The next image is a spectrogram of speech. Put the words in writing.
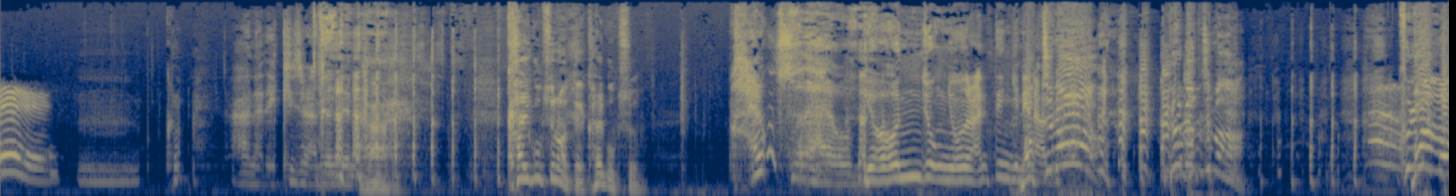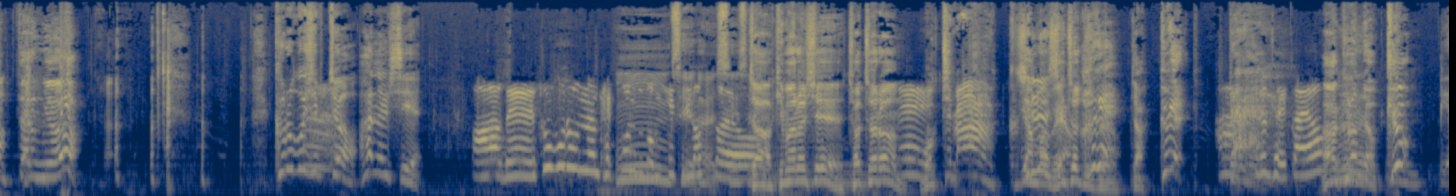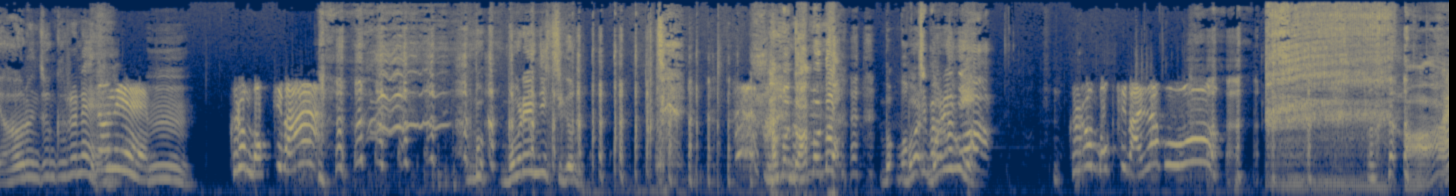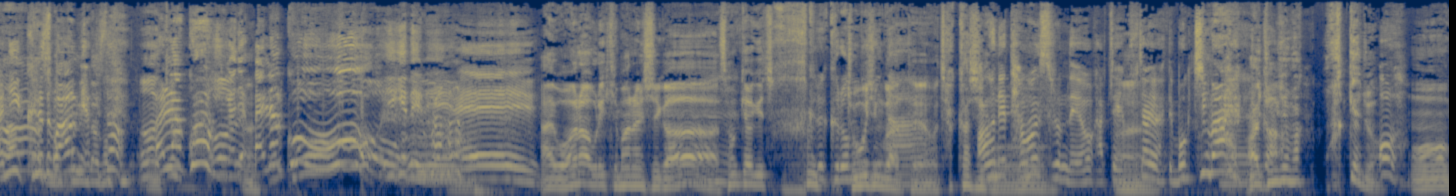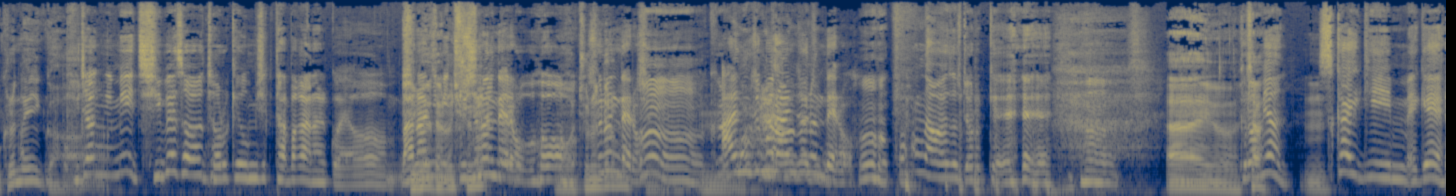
그럼 아 나 내키질 않는데 나. 아. 칼국수는 어때 요? 칼국수. 칼국수다요. 면 종류 오늘 안 땡기네. 먹지 마! 그럼 먹지 마! 뭘 먹자는 거야? 그러고 싶죠, 하늘 씨. 아, 네. 속으로는 100번도 음, 넘게 제가 질렀어요. 자, 김하늘 씨, 저처럼 네. 먹지 마! 크게 한번 질러주세요. 외쳐주세요. 크게. 자, 크게! 아, 그래도 될까요? 아, 그럼요. 큐! 면은 좀 그러네. 부장님, 음. 그럼 먹지 마! 뭐 뭐랬니 지금? 한 번 더, 한 번 더! 뭐, 뭐 먹지 뭐랬니? 말라고! 그럼 먹지 말라고! 아 니 그래도 마음이 약해서 성품. 말랐고 이게 아니라 말랐고 이게 되네. 에이. 아, 워낙 우리 김하늘 씨가 성격이 참 네. 그래, 그런 좋으신 것 분이다. 같아요. 착하시고. 아 근데 당황스럽네요. 갑자기 아. 부장님 한테 먹지 마. 아, 정신 확, 확 깨져. 어. 어, 그런다니까. 부장님이 집에서 저렇게 음식 타박 안 할 거예요. 집에서는 마나님이 주시는 주는 대로. 대로. 어, 주는, 주는 대로. 대로. 먹지. 응, 그걸 안꼭 주면 안 주는. 대로. 응, 꼭 나와서 저렇게. 어. 아유. 그러면 자, 음. 스카이 김에게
